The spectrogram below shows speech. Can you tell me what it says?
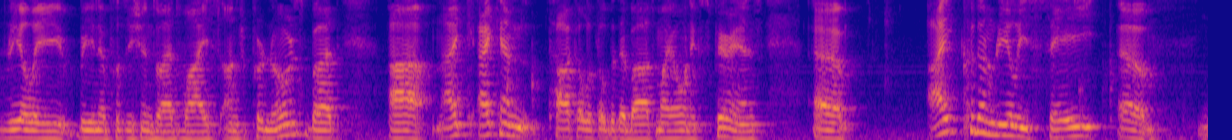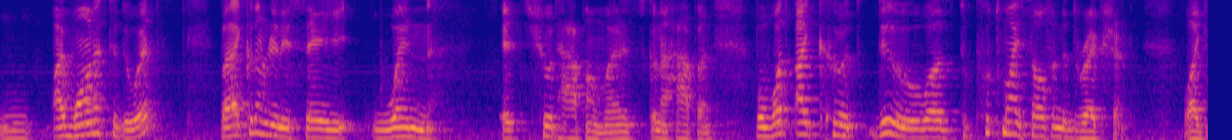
really be in a position to advise entrepreneurs, but uh, I, I can talk a little bit about my own experience. Uh, I couldn't really say um I wanted to do it, but I couldn't really say when it should happen, when it's gonna happen. But what I could do was to put myself in the direction. Like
